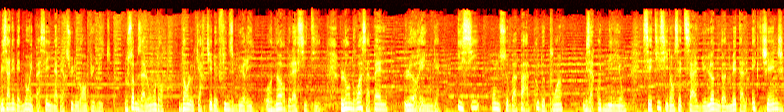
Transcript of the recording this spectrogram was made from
Mais un événement est passé inaperçu du grand public. Nous sommes à Londres, dans le quartier de Finsbury, au nord de la City. L'endroit s'appelle le Ring. Ici, on ne se bat pas à coups de poing, mais à coups de millions. C'est ici, dans cette salle du London Metal Exchange,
